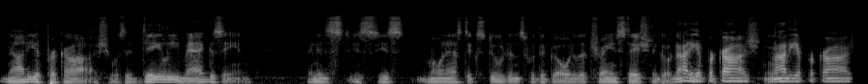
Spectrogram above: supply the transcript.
Nadia Prakash was a daily magazine, and his, his, his monastic students would go to the train station and go, Nadia Prakash, Nadia Prakash.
